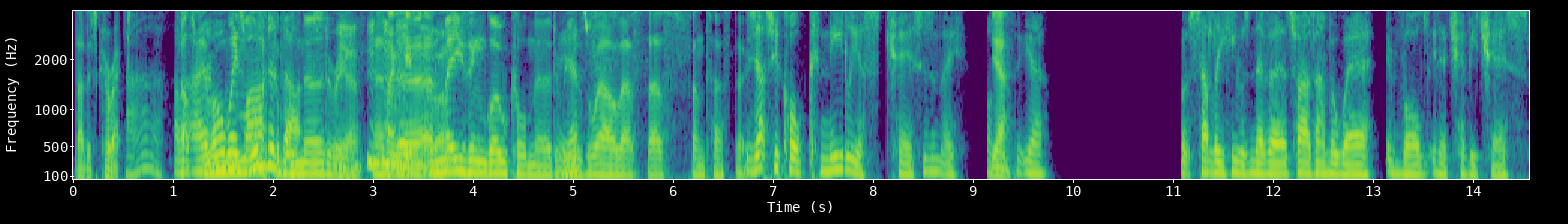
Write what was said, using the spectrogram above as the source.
That is correct. Ah, I- That's I've always wondered remarkable that. nerdery. Yeah. And, Thank you. uh, amazing local nerdery Yeah. as well. That's that's fantastic. He's actually called Cornelius Chase, isn't he? Or Yeah. something, Yeah. But sadly, he was never, as far as I'm aware, involved in a Chevy Chase.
